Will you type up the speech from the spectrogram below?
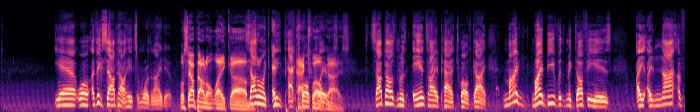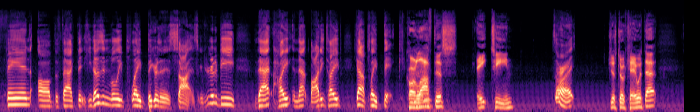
Yeah, well, I think Sal Pal hates him more than I do. Well, Sal Pal don't like um, Sal don't like any Pac-12, Pac 12 players. guys. Sal Pal is the most anti-Pac-12 guy. My my beef with McDuffie is I, I'm not a fan of the fact that he doesn't really play bigger than his size. If you're going to be that height and that body type, you got to play big. You know I mean? Karlaftis, 18. It's all right. Just okay with that?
